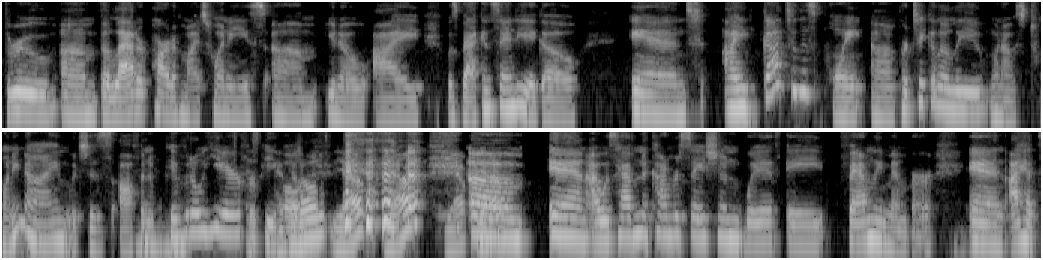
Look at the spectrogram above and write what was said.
through um, the latter part of my 20s, um, you know, I was back in San Diego and I got to this point, um, particularly when I was 29, which is often a mm-hmm. pivotal year for it's people. Pivotal. Yep, yep, yep, um, and I was having a conversation with a family member, and I had,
